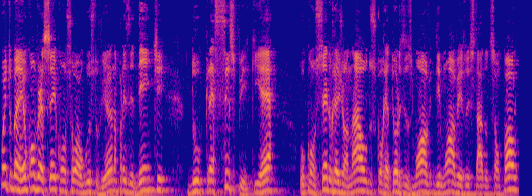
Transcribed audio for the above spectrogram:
Muito bem, eu conversei com o senhor Augusto Viana, presidente do CRECISP, que é o Conselho Regional dos Corretores de Imóveis do Estado de São Paulo.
